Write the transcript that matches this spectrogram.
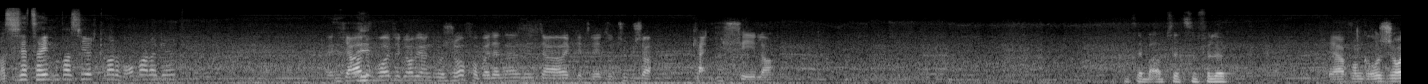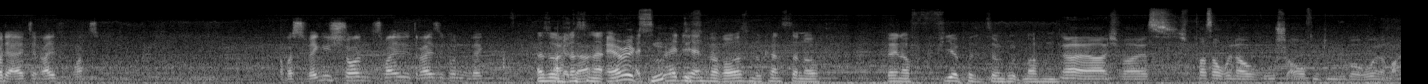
Was ist jetzt da hinten passiert gerade? Warum war da gelb? Ricciardo wollte, glaube ich, an Grosjean vorbei, dann hat er sich da weggedreht. So typischer KI-Fehler. Kannst selber absetzen, Philipp. Ja, von Grosjean, der alte Reifen, was? Aber Swaggy ist schon zwei, drei Sekunden weg. Also, Alter, Justin, Ericsson? halt dich Ich- einfach raus und du kannst dann noch deine auf vier Positionen gut machen. Ja, ja, ich weiß. Ich passe auch in der Rouge auf mit dem Überholen, da mache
